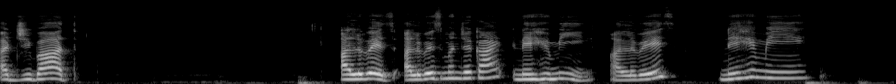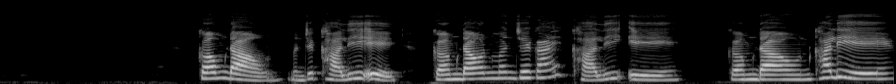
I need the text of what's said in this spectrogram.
अजिबात. अल्वेज अल्वेज म्हणजे काय? नेहमी. अल्वेज नेहमी. कम डाऊन म्हणजे खाली ए कम डाऊन म्हणजे काय? खाली ए कम डाऊन खाली ए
